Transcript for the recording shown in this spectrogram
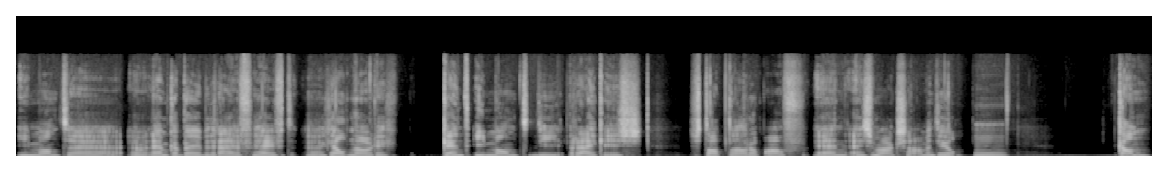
iemand, eh, een MKB-bedrijf heeft eh, geld nodig, kent iemand die rijk is, stapt daarop af en, en ze maken samen een deal. Hmm. Kan,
